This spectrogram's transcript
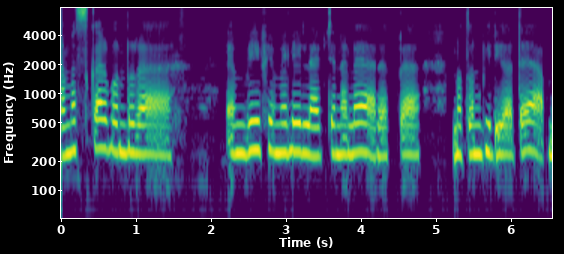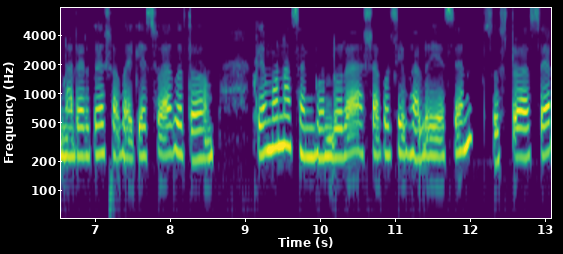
নমস্কার বন্ধুরা এমবি ফ্যামিলি লাইভ চ্যানেলে আর একটা নতুন ভিডিওতে আপনাদেরকে সবাইকে স্বাগতম। কেমন আছেন বন্ধুরা? আশা করছি ভালোই আছেন, সুস্থ আছেন।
